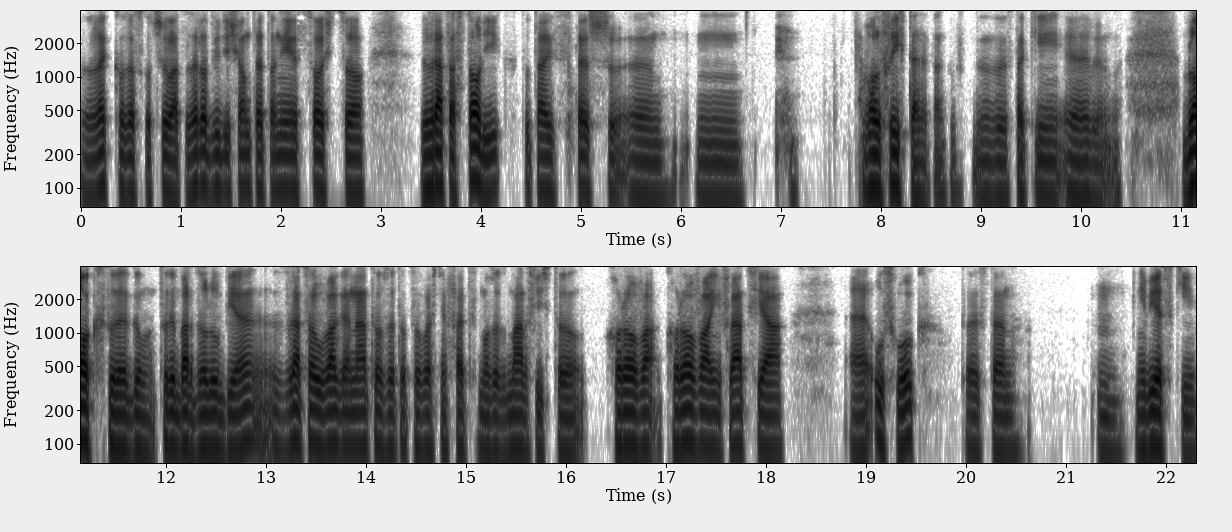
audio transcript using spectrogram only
lekko zaskoczyła. Te 0,2 to nie jest coś, co wywraca stolik. Tutaj jest też Wolf Richter, tak, to jest taki blog, którego, który bardzo lubię, zwraca uwagę na to, że to, co właśnie Fed może zmartwić, to korowa, korowa inflacja e, usług, to jest ten niebieski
